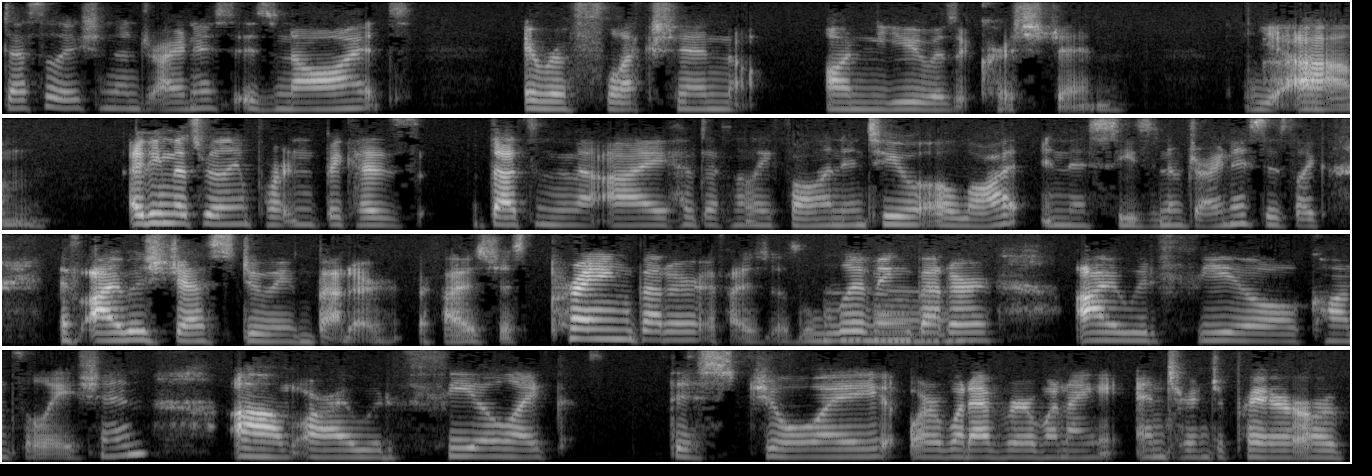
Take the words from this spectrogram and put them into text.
desolation and dryness is not a reflection on you as a Christian. Yeah. Um, I think that's really important because that's something that I have definitely fallen into a lot in this season of dryness is like if I was just doing better, if I was just praying better, if I was just living Mhm. better, I would feel consolation um, or I would feel like this joy or whatever when I enter into prayer or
